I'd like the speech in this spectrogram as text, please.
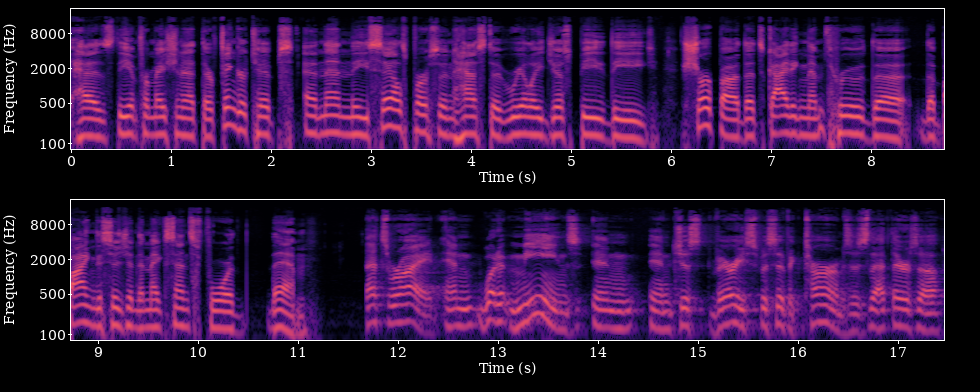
has the information at their fingertips, and then the salesperson has to really just be the Sherpa that's guiding them through the, the buying decision that makes sense for them. That's right. And what it means in, in just very specific terms is that there's a,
